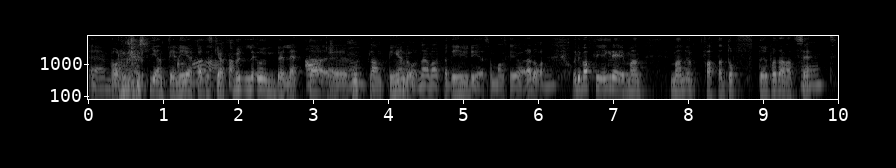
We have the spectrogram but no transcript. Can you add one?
än vad de kanske egentligen är för att det ska full- underlätta Ah, okej. eh, Mm. fortplantningen då. När man, för det är ju det som man ska göra då. Och det var fler grejer. Man, man uppfattar dofter på ett annat sätt.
